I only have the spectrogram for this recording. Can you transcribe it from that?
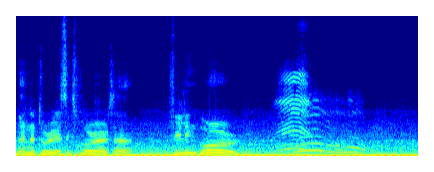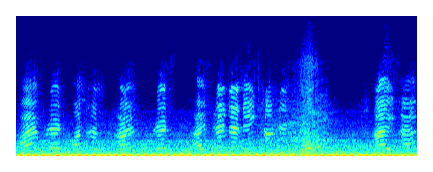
My notorious explorers, huh? Feeling bored. Well, I've read 100. I've read. I've read an 800. I have.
